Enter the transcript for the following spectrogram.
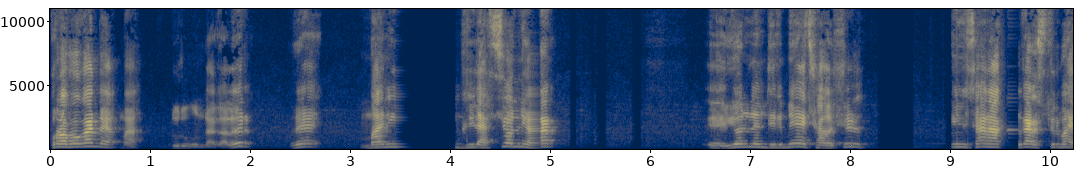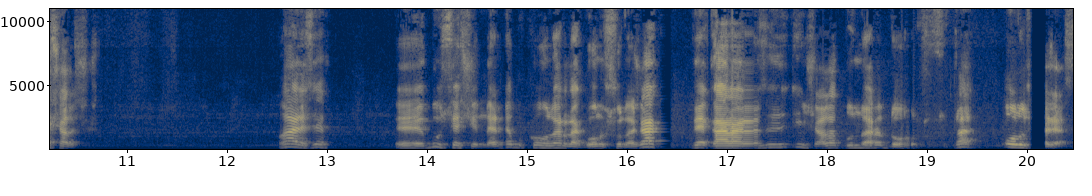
propaganda yapma durumunda kalır ve manipülasyon yapar, e, yönlendirmeye çalışır, insan hakkını karıştırmaya çalışır. Maalesef e, bu seçimlerde bu konular da konuşulacak ve kararımızı inşallah bunların doğrultusunda oluşturacağız.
